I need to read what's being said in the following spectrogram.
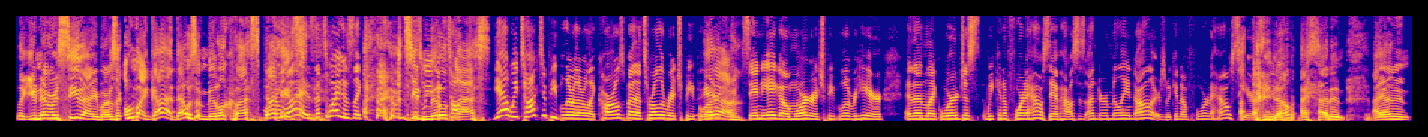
like you never see that anymore. I was like, oh my god, that was a middle class place. There was. That's why I was like, I haven't seen middle class. Yeah, we talked to people there. They were like Carlsbad. That's where all the rich people are. Yeah. San Diego, more rich people over here. And then like we're just we can afford a house. They have houses under a million dollars. We can afford a house here. You know. I hadn't I hadn't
